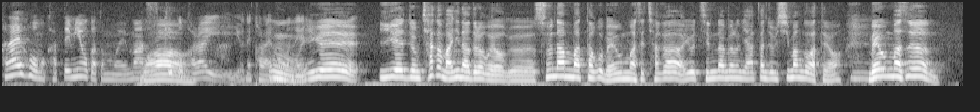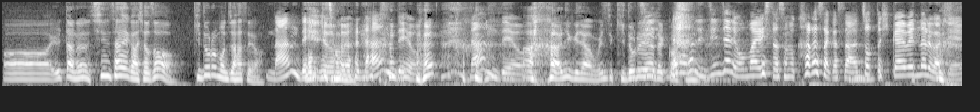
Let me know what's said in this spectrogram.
辛い方も買ってみようかと思います、わあ結構辛いよね辛い方が 음, ね、 이게 이게 좀 차가 많이 나더라고요. 그 순한 맛하고 매운 맛의 차가 요 진라면은 약간 좀 심한 것 같아요. 매운 맛은 어 일단은 신사에 가셔서 기도를 먼저 하세요. なんでよ 먹기전에 なんでよなんでよ 아, 아니 그냥 왠지 기도를 해야 될 것 じなん 같은데. で神社にお参りしたらその辛さがさちょっと控えめになるわけ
